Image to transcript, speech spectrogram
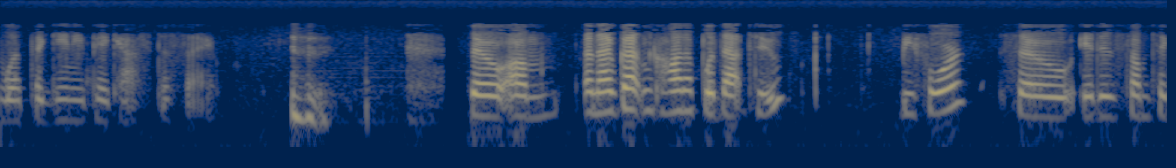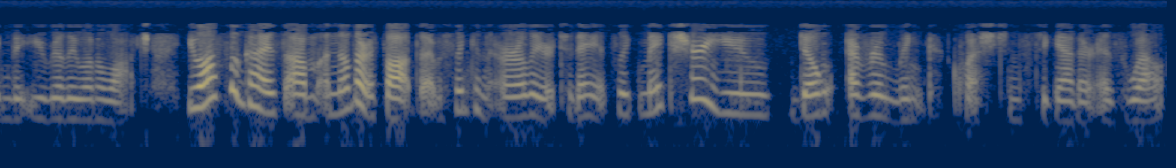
what the guinea pig has to say. Mhm. So, um, and I've gotten caught up with that too before. So it is something that you really want to watch. You also, guys, um, another thought that I was thinking earlier today. It's like make sure you don't ever link questions together as well.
